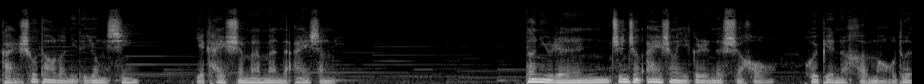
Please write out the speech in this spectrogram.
感受到了你的用心，也开始慢慢的爱上你。当女人真正爱上一个人的时候，会变得很矛盾，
